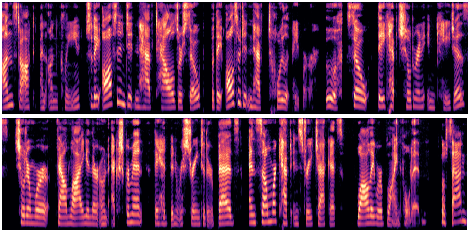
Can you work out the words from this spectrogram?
unstocked and unclean, so they often didn't have towels or soap, but they also didn't have toilet paper. Ugh. So they kept children in cages. Children were found lying in their own excrement. They had been restrained to their beds, and some were kept in straitjackets while they were blindfolded. So sad.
